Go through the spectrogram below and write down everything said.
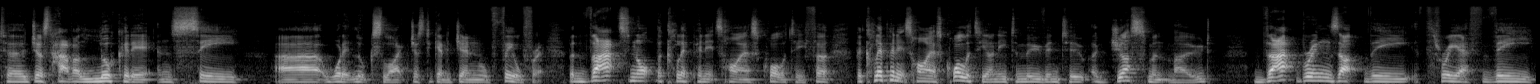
to just have a look at it and see uh, what it looks like just to get a general feel for it. But that's not the clip in its highest quality. For the clip in its highest quality, I need to move into adjustment mode. That brings up the 3FV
